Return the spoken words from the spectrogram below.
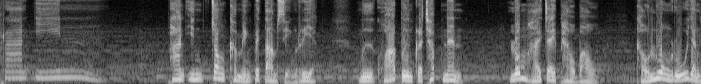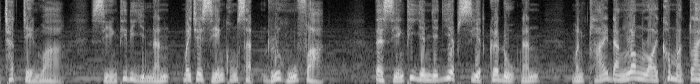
พรานอิน พรานอินจ้องเขม็งไปตามเสียงเรียก มือคว้าปืนกระชับแน่น ลมหายใจแผ่วเบา เขาล่วงรู้อย่างชัดเจนว่า เสียงที่ได้ยินนั้นไม่ใช่เสียงของสัตว์หรือหูฝาก แต่เสียงที่เย็นเยียบเสียดกระดูกนั้น มันคล้ายดังล่องลอยเข้ามาใกล้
